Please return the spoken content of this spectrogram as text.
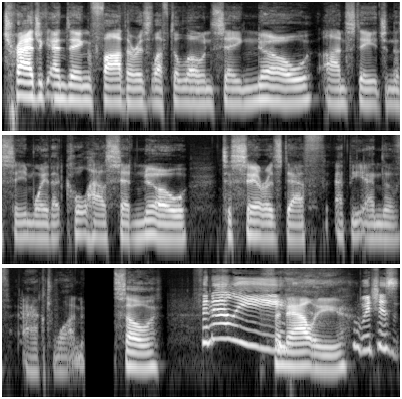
tragic ending. Father is left alone, saying no on stage in the same way that Coalhouse said no to Sarah's death at the end of Act One. So Finale! finale, Which is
